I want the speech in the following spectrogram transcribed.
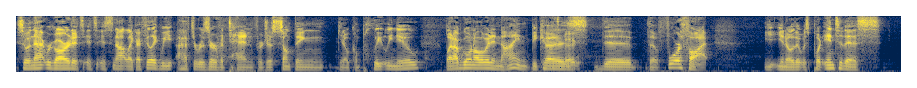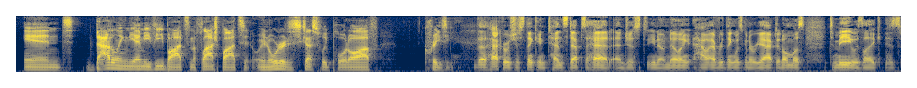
So in that regard, it's it's it's not like I feel like we I have to reserve a ten for just something you know completely new. But I'm going all the way to nine because the the forethought you know that was put into this and battling the MEV bots and the flash bots in, order to successfully pull it off, crazy. the hacker was just thinking 10 steps ahead and just you know knowing how everything was going to react. It almost to me was like is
